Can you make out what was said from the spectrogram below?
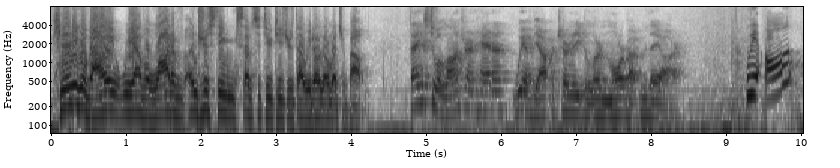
Here in Eagle Valley, we have a lot of interesting substitute teachers that we don't know much about. Thanks to Alondra and Hannah, we have the opportunity to learn more about who they are. We all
